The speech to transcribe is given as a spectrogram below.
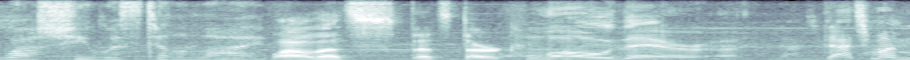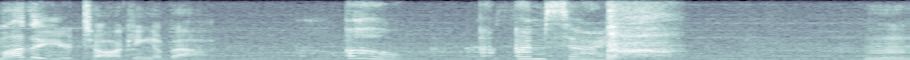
while she was still alive. wow, that's that's dark. Whoa there. Uh, that's my mother you're talking about. Oh, I- I'm sorry. Hmm.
